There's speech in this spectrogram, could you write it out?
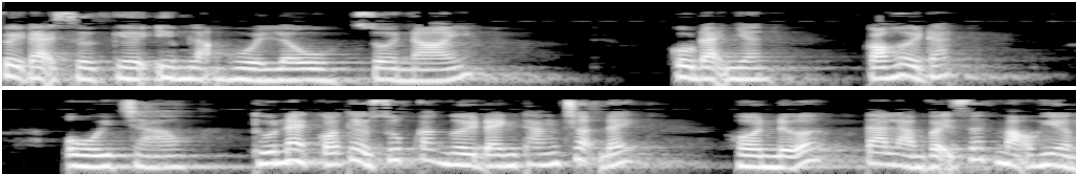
Vị đại sứ kia im lặng hồi lâu rồi nói. Cô đại nhân, có hơi đắt. Ôi chào, thứ này có thể giúp các người đánh thắng trận đấy. Hơn nữa, ta làm vậy rất mạo hiểm,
